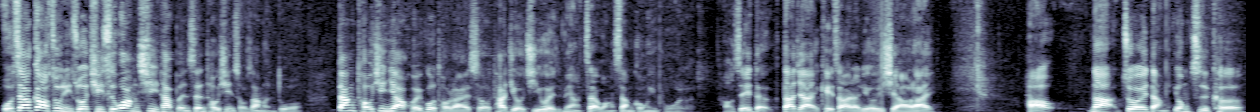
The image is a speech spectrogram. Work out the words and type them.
我是要告诉你说，其实旺系它本身投信手上很多。当投信要回过头来的时候，它就有机会怎么样再往上攻一波了。好，这一等大家也可以稍微来留一下来。好，那最后一档用智科，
